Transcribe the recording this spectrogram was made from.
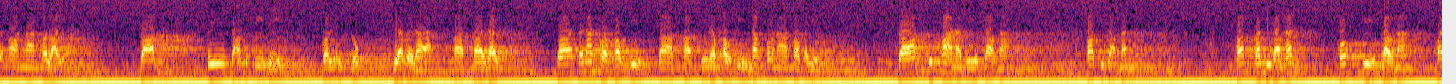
จะนอนนานเท่าไหร่สามตีสามหรือตีสี่ก็รีบลุกเสียเวลาขาดนายได้ตอนนั้นก็เข้าที่สามขับที่แล้วเข้าที่นั่งภาวนาต่อไปอีกสามสิบห้านาทีเก้าหน้าทำที่อย่างนั้น ทำกันอยู่อย่างนั้นคงที่เก้าหน้า ไม่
